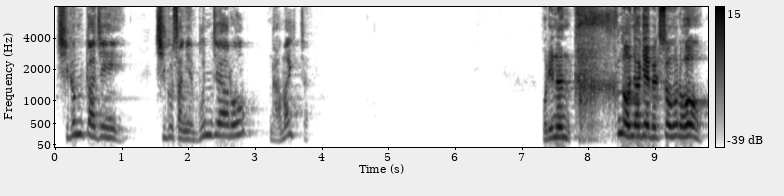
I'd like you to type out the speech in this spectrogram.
지금까지 지구상의 문제아로 남아있잖아요. 우리는 큰 언약의 백성으로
